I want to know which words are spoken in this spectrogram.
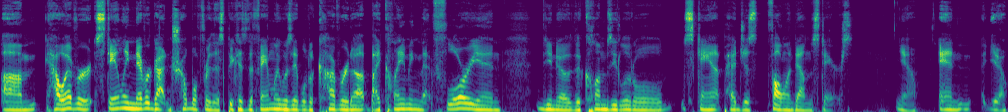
Um, however, Stanley never got in trouble for this because the family was able to cover it up by claiming that Florian, you know, the clumsy little scamp, had just fallen down the stairs you know, and you know,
